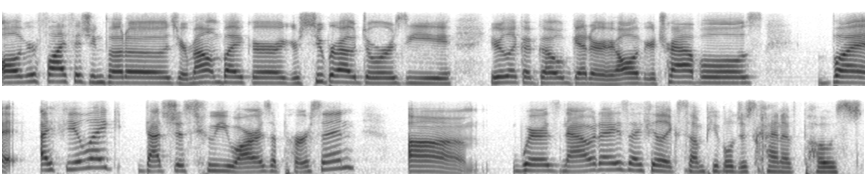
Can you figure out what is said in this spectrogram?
all of your fly fishing photos, you're a mountain biker, you're super outdoorsy, you're like a go getter, all of your travels. But I feel like that's just who you are as a person. Um, whereas nowadays, I feel like some people just kind of post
